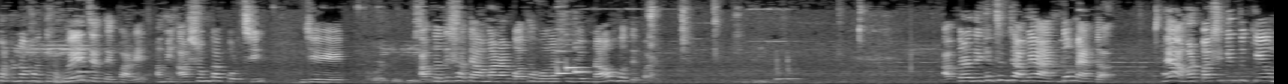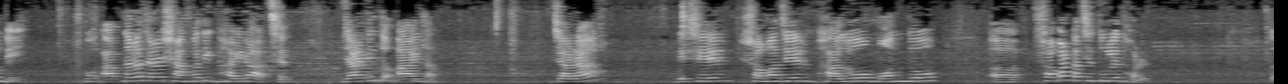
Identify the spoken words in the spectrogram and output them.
ঘটনা হয়তো হয়ে যেতে পারে। আমি আশঙ্কা করছি যে আপনাদের সাথে আমার আর কথা বলার সুযোগ নাও হতে পারে। আপনারা দেখেছেন যে আমি একদম একা। হ্যাঁ আমার পাশে কিন্তু কেউ নেই। এবং আপনারা যারা সাংবাদিক ভাইরা আছেন, যারা কিন্তু আয়না যারা দেশের, সমাজের ভালো, মন্দ সবার কাছে তুলে ধরেন। তো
